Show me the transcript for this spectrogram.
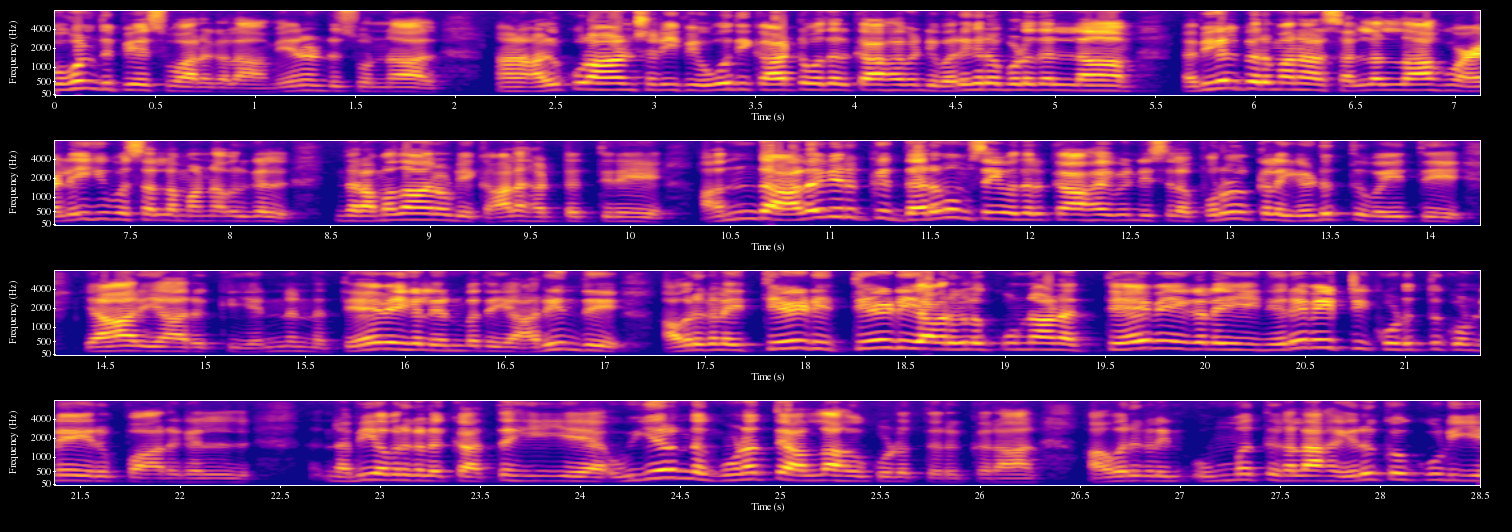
புகழ்ந்து பேசுவார்களாம். ஏனென்று சொன்னால் நான் அல் குரான் ஷரீஃபை ஓதி காட்டுவதற்காக வேண்டி வருகிற பொழுதெல்லாம் நபிகள் பெருமானார் சல்லல்லாஹு அலஹி வசல்லம் அண்ணவர்கள் இந்த ரமதானுடைய காலகட்டத்திலே அந்த அளவிற்கு தர்மம் செய்வதற்காக வேண்டி சில பொருட்களை எடுத்து வைத்து யார் யாருக்கு என்னென்ன தேவைகள் என்பதை அறிந்து அவர்களை தேடி தேடி அவர்களுக்கு உண்டான தேவைகளை நிறைவேற்றி கொடுத்து கொண்டே இருப்பார்கள். நபி அவர்களுக்கு அத்தகைய உயர்ந்த குணத்தை அல்லாஹ் கொடுத்திருக்கிறான். அவர்களின் உம்மத்துகளாக இருக்கக்கூடிய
